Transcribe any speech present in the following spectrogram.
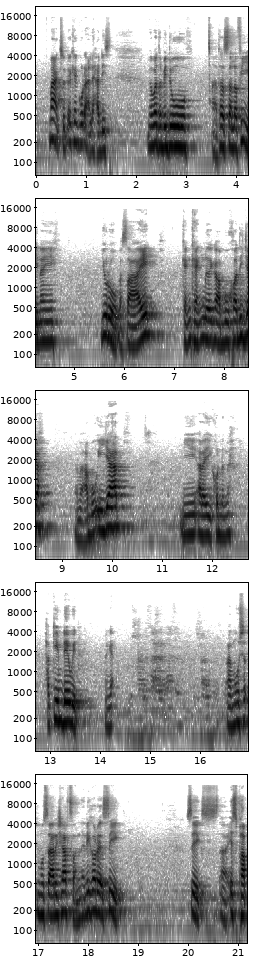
ๆ มากสุดก็แค่กุรอานและฮะดิษไม่ว่าจะไปดูถ้าซาลาฟีในยุโรปสายแข็งๆเลยกับอบูคอดิจาอบูอียาดมีอะไรอีกคนหนึ่งนะฮากิมเดวิดอย่างเงี้ย มูซาริชัดสันอันนี้เขาเรียกซีกซีกเอสพับ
